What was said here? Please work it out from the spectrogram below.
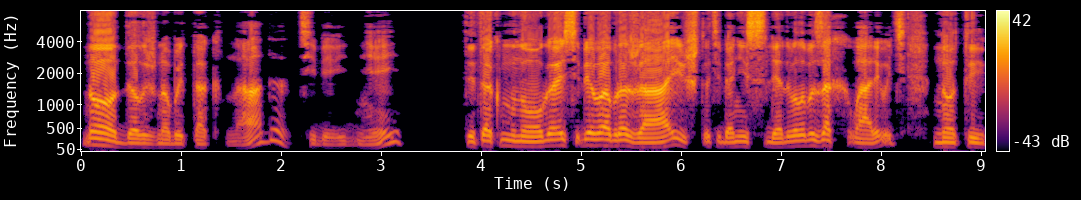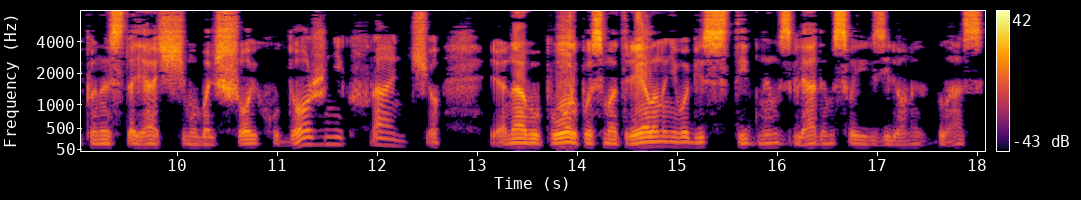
но, должно быть, так надо, тебе виднее. Ты так много о себе воображаешь, что тебя не следовало бы захваливать, но ты по-настоящему большой художник, Франчо. И она в упор посмотрела на него бесстыдным взглядом своих зеленых глаз.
